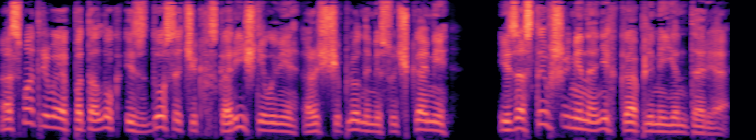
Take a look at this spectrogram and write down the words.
осматривая потолок из досочек с коричневыми расщепленными сучками и застывшими на них каплями янтаря.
